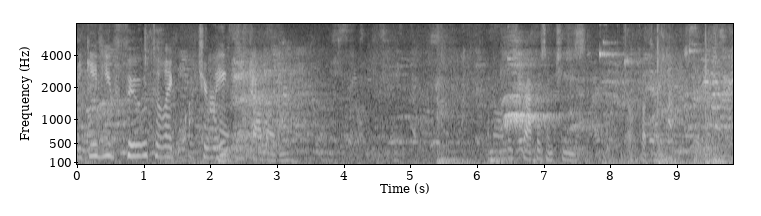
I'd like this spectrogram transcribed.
they give you food to like watch your weight. Just follow them. And all those crackers and cheese. or cotton.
